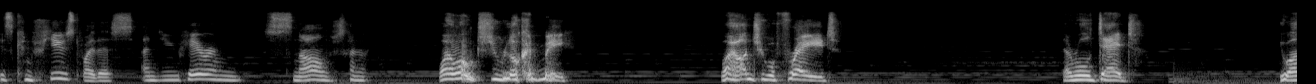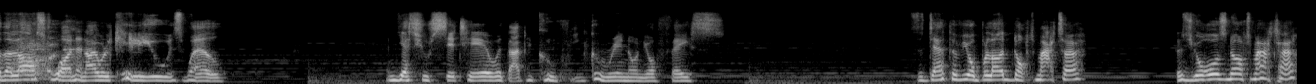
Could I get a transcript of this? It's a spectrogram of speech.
is confused by this, and you hear him snarl, just kind of, Why won't you look at me? Why aren't you afraid? They're all dead. You are the last one, and I will kill you as well. And yet you sit here with that goofy grin on your face. Does the death of your blood not matter? Does yours not matter?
